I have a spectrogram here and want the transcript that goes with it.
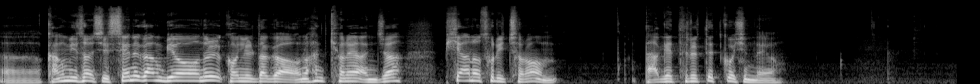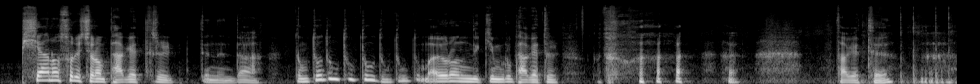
아, 강미선 씨, 세느강변을 거닐다가 어느 한 켠에 앉아 피아노 소리처럼 바게트를 뜯고 싶네요. 피아노 소리처럼 바게트를 뜯는다. 뚱뚱뚱뚱뚱뚱뚱 막 이런 느낌으로 바게트를 바게트. 아.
